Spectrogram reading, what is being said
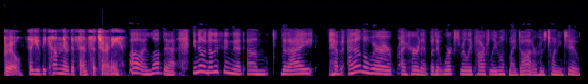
true. So you become their defense attorney. Oh, I love that. You know, another thing that um, that I have I don't know where I heard it, but it works really powerfully even with my daughter who's 22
